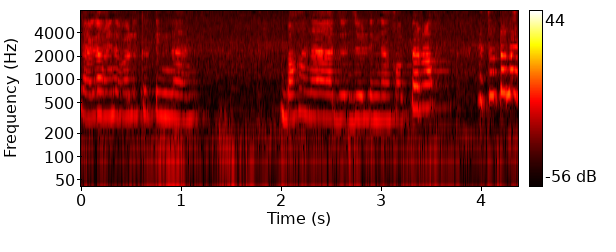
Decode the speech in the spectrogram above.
Lagawin na ulit ko tingnan. Baka nadudulingan ko. Pero, ito talaga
